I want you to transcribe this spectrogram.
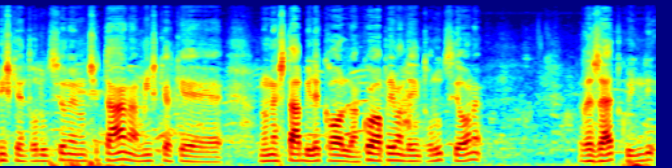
mischia introduzione nocetana mischia che non è stabile colla ancora prima dell'introduzione. Reset quindi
